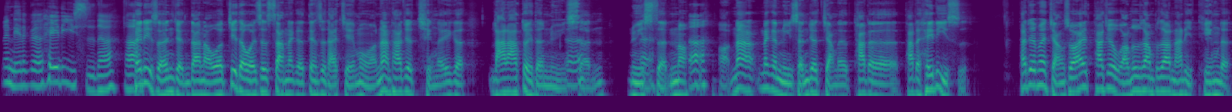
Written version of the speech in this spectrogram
那你那个黑历史呢？啊黑历史很简单哦，我记得我一次上那个电视台节目哦，那他就请了一个啦啦队的女神，女神哦，嗯哦，那那个女神就讲了她的她的黑历史，她就在讲说，哎，她就网络上不知道哪里听的，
